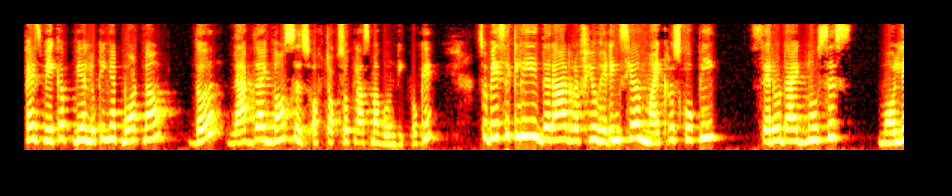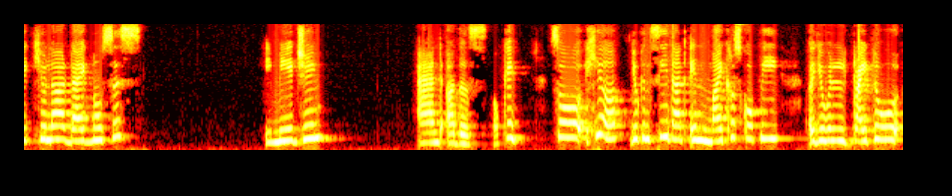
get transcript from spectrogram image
Guys, wake up. We are looking at what now? The lab diagnosis of toxoplasma gondii. Okay. So basically there are a few headings here. Microscopy, serodiagnosis, molecular diagnosis, imaging, and others. Okay. So here you can see that in microscopy, you will try to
